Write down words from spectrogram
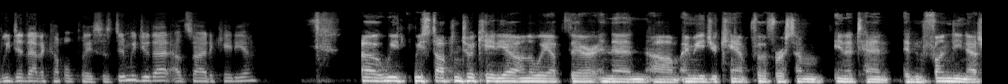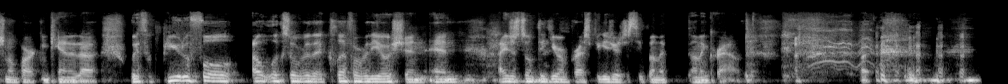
we did that a couple places. Didn't we do that outside Acadia? Uh, we we stopped into Acadia on the way up there, and then um, I made you camp for the first time in a tent in Fundy National Park in Canada, with beautiful outlooks over the cliff over the ocean. And I just don't think you're impressed because you had to sleep on the on the ground.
